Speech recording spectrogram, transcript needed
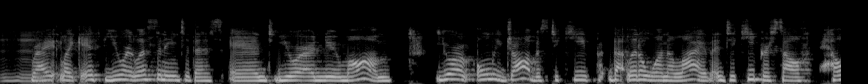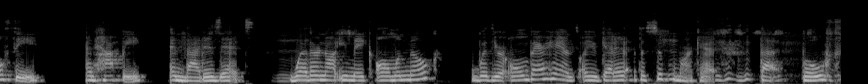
mm-hmm. right? Like if you are listening to this and you're a new mom, your only job is to keep that little one alive and to keep yourself healthy and happy. And that is it. Mm-hmm. Whether or not you make almond milk with your own bare hands or you get it at the supermarket, that both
